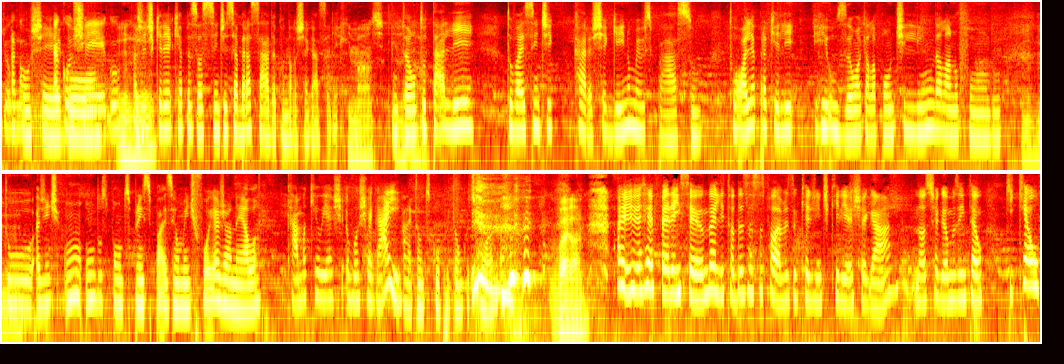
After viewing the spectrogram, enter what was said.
de alguma Aconchego. Aconchego. Uhum. A gente queria que a pessoa se sentisse abraçada quando ela chegasse ali. Que massa. Que então, legal. tu tá ali, tu vai sentir, cara, cheguei no meu espaço. Tu olha para aquele riozão, aquela ponte linda lá no fundo. Uhum. Tu, a gente, um, um dos pontos principais realmente foi a janela calma que eu, ia, eu vou chegar aí. Ah, então desculpa, então continua. Vai lá. Aí, referenciando ali todas essas palavras do que a gente queria chegar, nós chegamos então, o que, que é o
